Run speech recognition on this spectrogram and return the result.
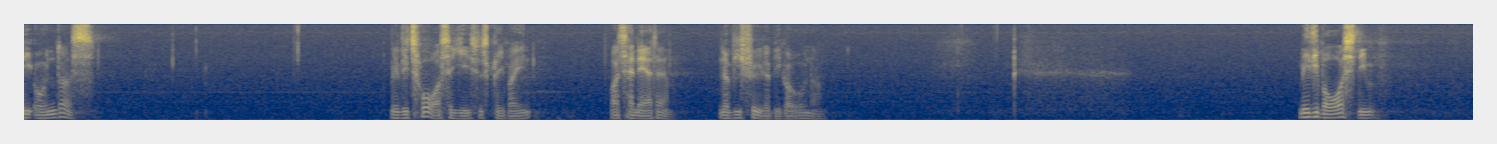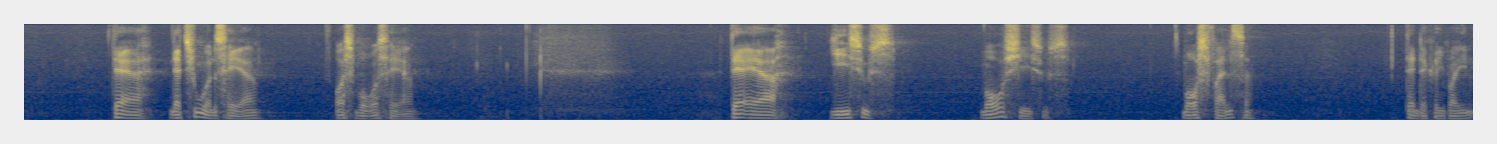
Vi undres. Men vi tror også, at Jesus griber ind. Og at han er der, når vi føler, at vi går under. Midt i vores liv, der er naturens herre, også vores herre. Der er Jesus, vores Jesus, vores frelser, den der griber ind.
